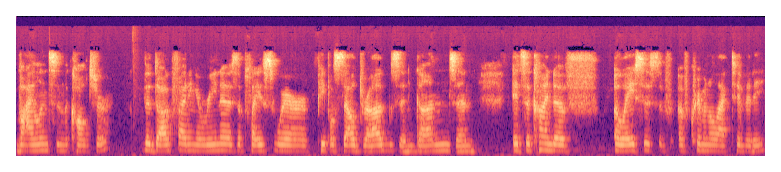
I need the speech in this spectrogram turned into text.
violence in the culture. The dogfighting arena is a place where people sell drugs and guns, and it's a kind of oasis of, of criminal activity.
